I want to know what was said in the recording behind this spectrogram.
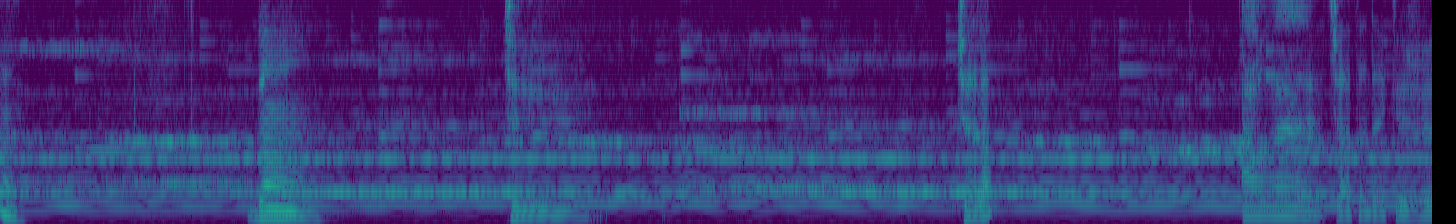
Hmm. Ben, tu... Tu es là? Ah ouais, tu attendais que je...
